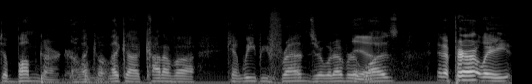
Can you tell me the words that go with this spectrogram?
to Bumgarner, Oh, like no. a, like a kind of a "Can we be friends?" or whatever it was. And apparently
